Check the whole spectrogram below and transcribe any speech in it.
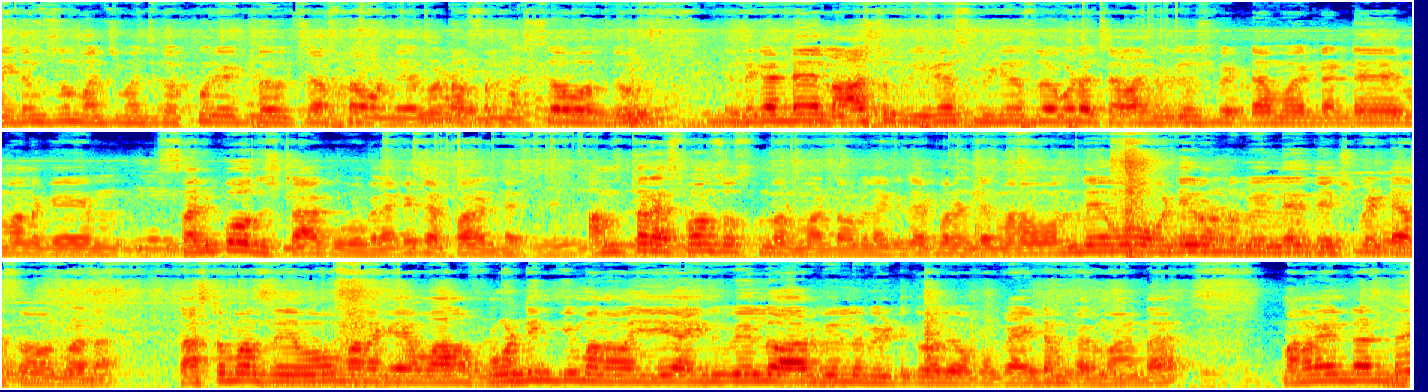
ఐటమ్స్ మంచి మంచి తక్కువ రేట్లో వచ్చేస్తా ఉంటాయి అనమాట అసలు మిస్ అవ్వద్దు. ఎందుకంటే లాస్ట్ ప్రీవియస్ వీడియోస్లో కూడా చాలా వీడియోస్ పెట్టాము. ఏంటంటే మనకి సరిపోదు స్టాక్ ఒక లెక్క చెప్పాలంటే. అంత రెస్పాన్స్ వస్తుంది అనమాట ఒక లెక్క చెప్పాలంటే. మనం వందేమో ఒకటి రెండు వేలు తెచ్చి పెట్టేస్తాం అనమాట కస్టమర్స్ ఏమో మనకి వాళ్ళ ఫ్లోటింగ్కి మనం ఏ ఐదు వేలు ఆరు వేలు పెట్టుకోవాలి ఒక్కొక్క ఐటమ్ అనమాట మనం ఏంటంటే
